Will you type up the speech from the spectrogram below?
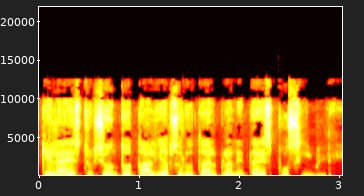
que la destrucción total y absoluta del planeta es posible.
